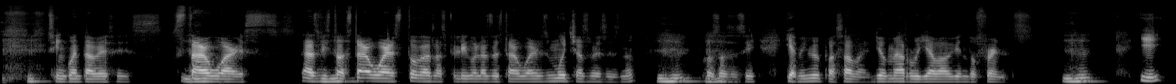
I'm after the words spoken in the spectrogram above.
50 veces, Star Wars Has visto Star Wars, todas las películas de Star Wars muchas veces, ¿no? Cosas así. Y a mí me pasaba, yo me arrullaba viendo Friends. y,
